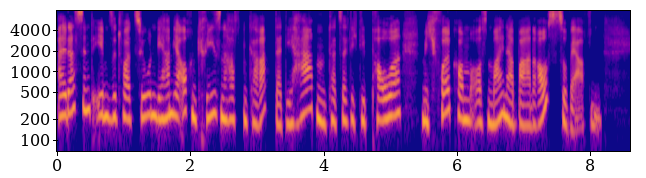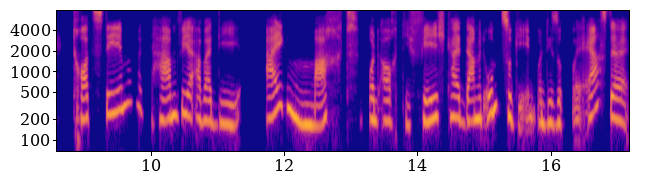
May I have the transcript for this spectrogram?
All das sind eben Situationen, die haben ja auch einen krisenhaften Charakter. Die haben tatsächlich die Power, mich vollkommen aus meiner Bahn rauszuwerfen. Trotzdem haben wir aber die Eigenmacht und auch die Fähigkeit, damit umzugehen. Und diese erste,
